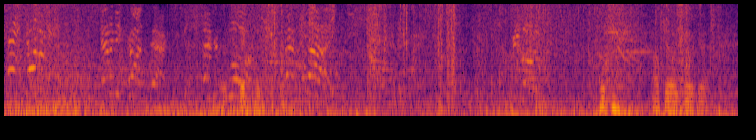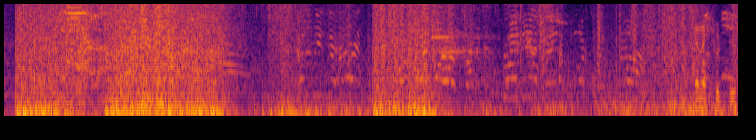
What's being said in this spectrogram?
Hey, cover me. Enemy contact! Second Let's floor! take this. Okay, okay, okay, okay. Can I shoot this?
